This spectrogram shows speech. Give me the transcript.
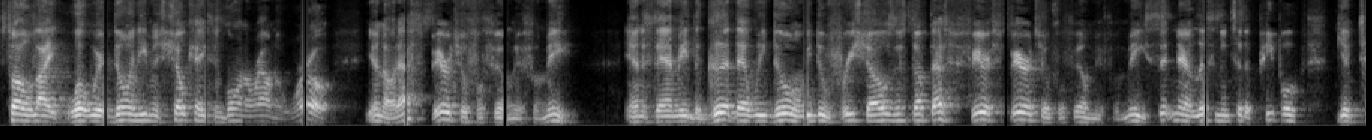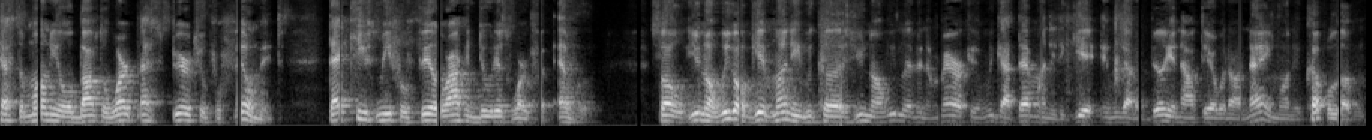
So like what we're doing, even showcasing going around the world, you know, that's spiritual fulfillment for me. You understand me? The good that we do when we do free shows and stuff, that's spiritual fulfillment for me. Sitting there listening to the people give testimonial about the work, that's spiritual fulfillment. That keeps me fulfilled where I can do this work forever. So, you know, we go get money because, you know, we live in America and we got that money to get and we got a billion out there with our name on it, a couple of them.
